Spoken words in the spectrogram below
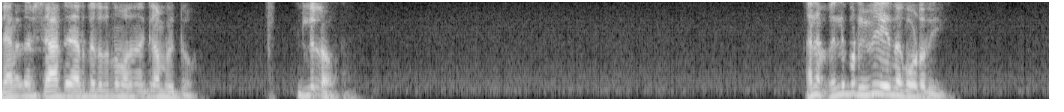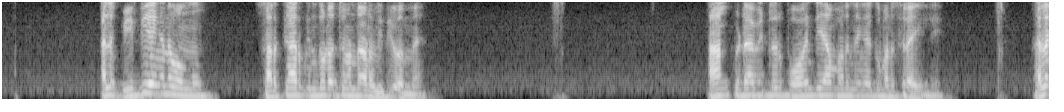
ഞങ്ങളുടെ ഒരു സ്റ്റാൻഡ് നേരത്തെ എടുത്തെന്ന് പറഞ്ഞ് നിൽക്കാൻ പറ്റുമോ? ഇല്ലല്ലോ. അല്ല അതല്ല റിവ്യൂ ചെയ്യുന്ന കോടതി? അല്ല വിധി എങ്ങനെ വന്നു? സർക്കാർ പിന്തുണച്ചുകൊണ്ടാണ് വിധി വന്നത് ആ അഫിഡാവിറ്റിൽ ഒരു പോയിന്റ് ഞാൻ പറഞ്ഞു നിങ്ങൾക്ക് മനസ്സിലായില്ലേ? അല്ല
